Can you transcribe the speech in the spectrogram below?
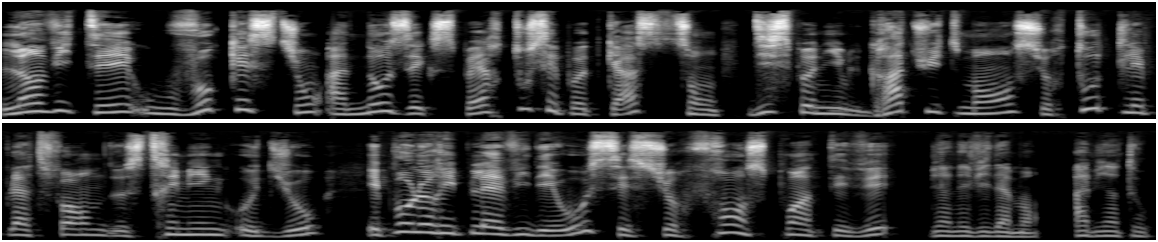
l'invité ou vos questions à nos experts. Tous ces podcasts sont disponibles gratuitement sur toutes les plateformes de streaming audio. Et pour le replay vidéo, c'est sur France.tv, bien évidemment. À bientôt.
